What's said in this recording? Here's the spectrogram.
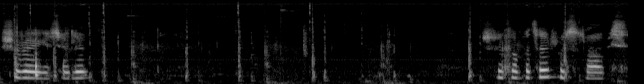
Şuraya geçelim. Şunu kapatır mısın abisi?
